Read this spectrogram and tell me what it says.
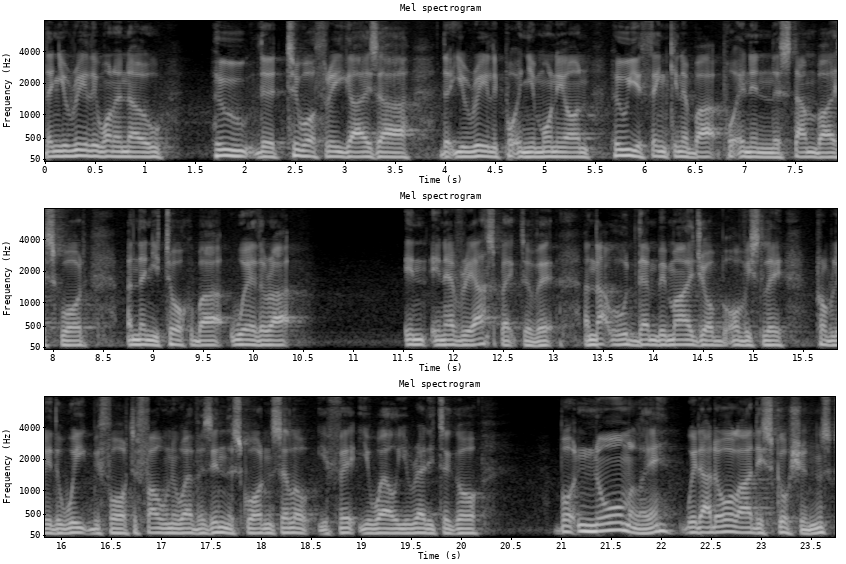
then you really want to know who the two or three guys are that you're really putting your money on, who you're thinking about putting in the standby squad, and then you talk about where they're at in, in every aspect of it. And that would then be my job, obviously, probably the week before to phone whoever's in the squad and say, look, you're fit, you're well, you're ready to go. But normally, we'd had all our discussions.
